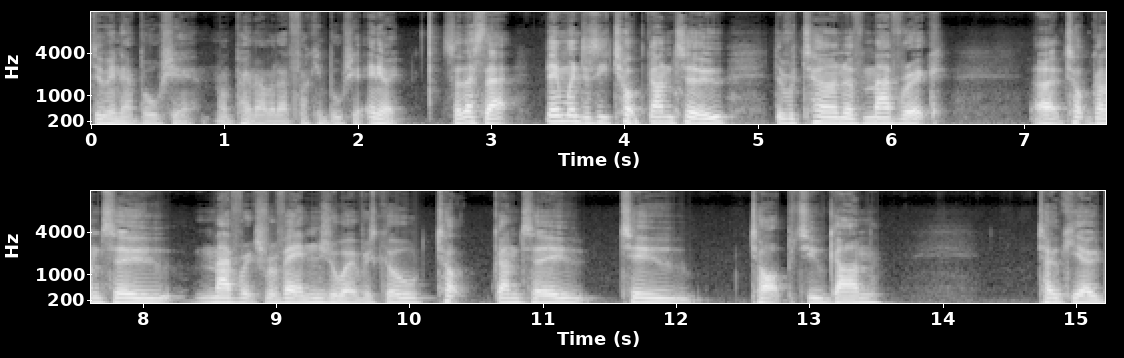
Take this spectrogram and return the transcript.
doing that bullshit. I'm not putting up with that fucking bullshit. Anyway, so that's that. Then went to see Top Gun 2, The Return of Maverick. Uh, Top Gun 2, Maverick's Revenge, or whatever it's called. Top Gun 2, 2 Top, 2 Gun, Tokyo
